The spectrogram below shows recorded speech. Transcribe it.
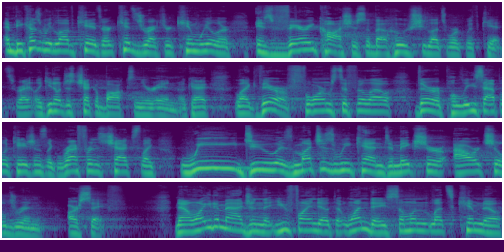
And because we love kids, our kids director, Kim Wheeler, is very cautious about who she lets work with kids, right? Like you don't just check a box and you're in, okay? Like there are forms to fill out, there are police applications, like reference checks. Like we do as much as we can to make make sure our children are safe. Now, I want you to imagine that you find out that one day someone lets Kim know,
